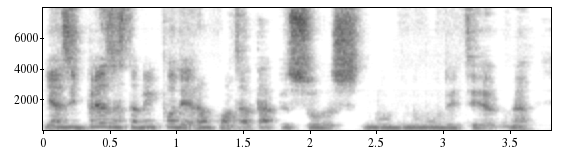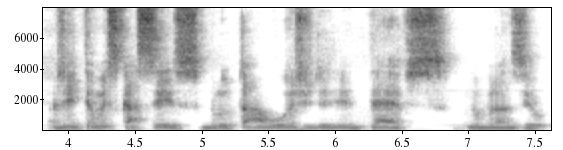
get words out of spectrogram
E as empresas também poderão contratar pessoas no, no mundo inteiro. Né? A gente tem uma escassez brutal hoje de devs no Brasil.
